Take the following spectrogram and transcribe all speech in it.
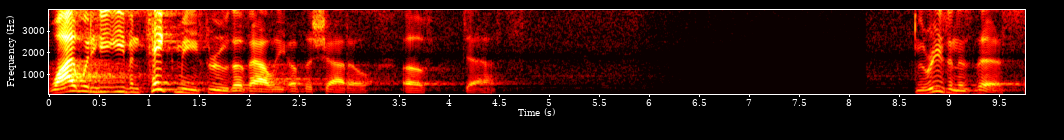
why would He even take me through the valley of the shadow of death? The reason is this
